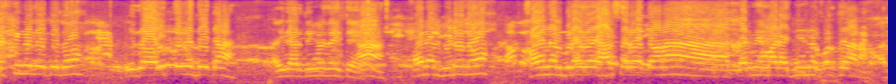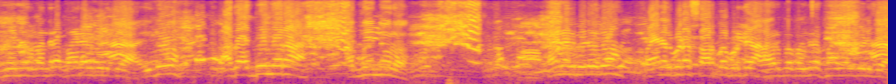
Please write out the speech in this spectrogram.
ಎಷ್ಟು ತಿಂಗಳದೈತೆ ಇದು? ಇದು ಐದು ತಿಂಗಳದೈತೆ ಅಣ್ಣ. ಐದಾರು ತಿಂಗಳದೈತೆ ಹಾ. ಫೈನಲ್ ಬಿಡೋದು? ಫೈನಲ್ ಬಿಡೋದು ಎರಡ್ ಸಾವಿರ ಅಣ್ಣ. ಕಡಿಮೆ ಮಾಡಿ ಹದಿನೈದು ನೂರು ಅಣ್ಣ. ಹದಿನೈದು ನೂರು ಬಂದ್ರೆ ಫೈನಲ್ ಬಿಡ್ತೀಯ? ಇದು? ಅದು ಹದಿನೈದು ಹದಿನೈದು ಫೈನಲ್ ಬಿಡೋದು? ಫೈನಲ್ ಬಿಡೋ ಸಾವಿರ ರೂಪಾಯಿ ಬಿಡ್ತೀಯ ಸಾವಿರ ರೂಪಾಯಿ ಬಂದ್ರೆ ಫೈನಲ್ ಬಿಡ್ತೀಯ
